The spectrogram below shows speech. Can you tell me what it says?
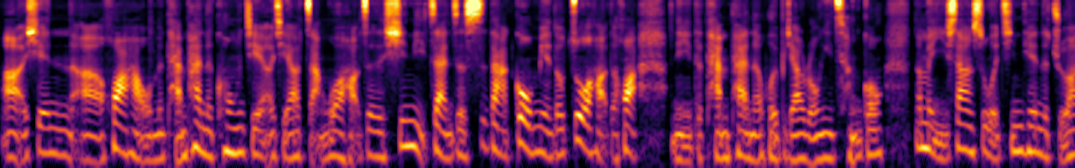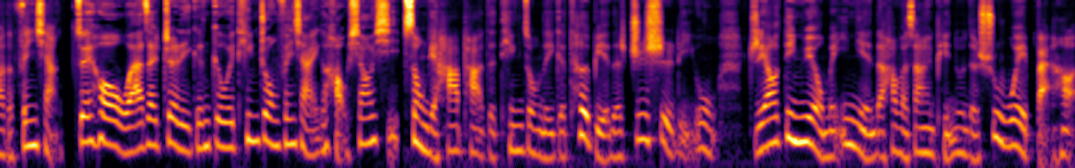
啊，先啊画好我们谈判的空间，而且要掌握好这心理战这四大构面都做好的话，你的谈判呢会比较容易成功。那么。以上是我今天的主要的分享。最后，我要在这里跟各位听众分享一个好消息，送给哈帕的听众的一个特别的知识礼物。只要订阅我们一年的《哈佛商业评论》的数位版，哈，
